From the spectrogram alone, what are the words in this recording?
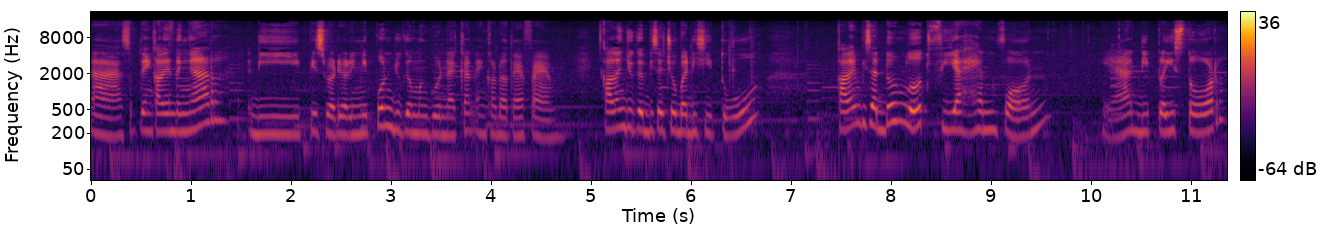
Nah, seperti yang kalian dengar di Peace Warrior ini pun juga menggunakan Anchor.fm. Kalian juga bisa coba di situ. Kalian bisa download via handphone ya di Play Store.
